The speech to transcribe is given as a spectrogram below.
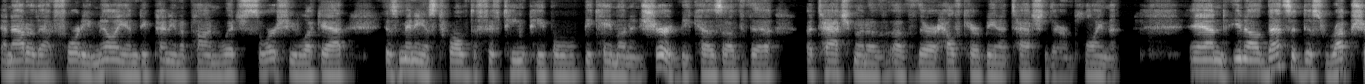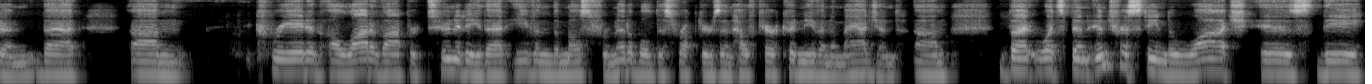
and out of that 40 million, depending upon which source you look at, as many as 12 to 15 people became uninsured because of the attachment of, of their healthcare being attached to their employment. And, you know, that's a disruption that um, created a lot of opportunity that even the most formidable disruptors in healthcare couldn't even imagine. Um, but what's been interesting to watch is the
